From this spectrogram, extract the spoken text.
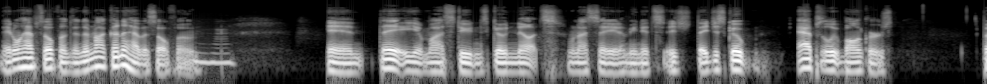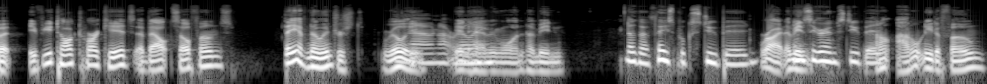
They don't have cell phones, and they're not going to have a cell phone. Mhm. And they, you know, my students go nuts when I say it. I mean, it's it's they just go absolute bonkers. But if you talk to our kids about cell phones, they have no interest really no, not in having one. I mean, They'll go Facebook stupid, right? I mean, Instagram I stupid. don't, I don't need a phone.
